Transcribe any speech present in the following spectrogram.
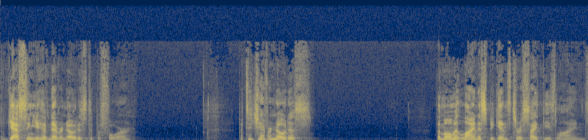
I'm guessing you have never noticed it before. But did you ever notice the moment Linus begins to recite these lines,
